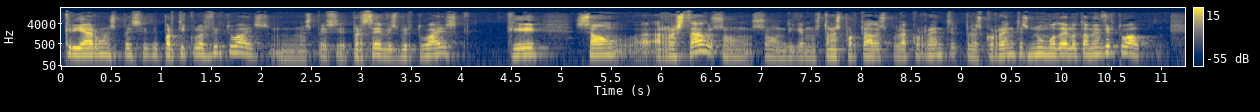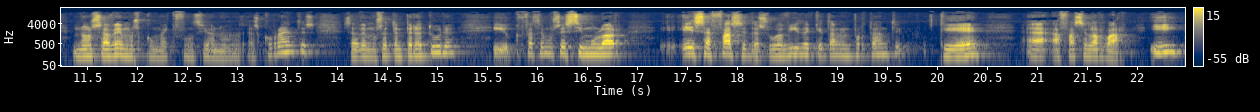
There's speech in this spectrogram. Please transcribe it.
criar uma espécie de partículas virtuais, uma espécie de percebes virtuais que que son arrastrados, son, son digamos, transportados corrente, pelas correntes nun modelo tamén virtual. Non sabemos como é que funcionan as correntes, sabemos a temperatura e o que facemos é simular esa fase da súa vida que é tan importante que é a, a fase larvar. E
